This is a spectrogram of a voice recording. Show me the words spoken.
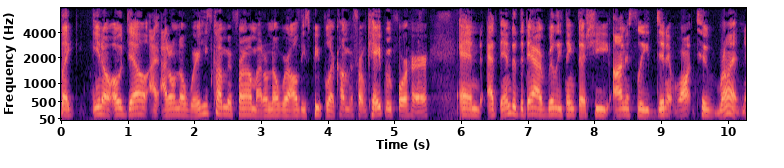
like you know odell I, I don't know where he's coming from i don't know where all these people are coming from caping for her and at the end of the day i really think that she honestly didn't want to run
